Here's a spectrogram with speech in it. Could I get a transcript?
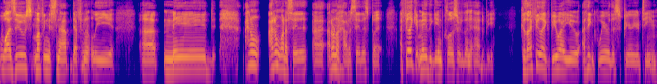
Wazzu muffing the snap definitely uh, made. I don't. I don't want to say that. Uh, I don't know how to say this, but I feel like it made the game closer than it had to be. Because I feel like BYU. I think we're the superior team,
